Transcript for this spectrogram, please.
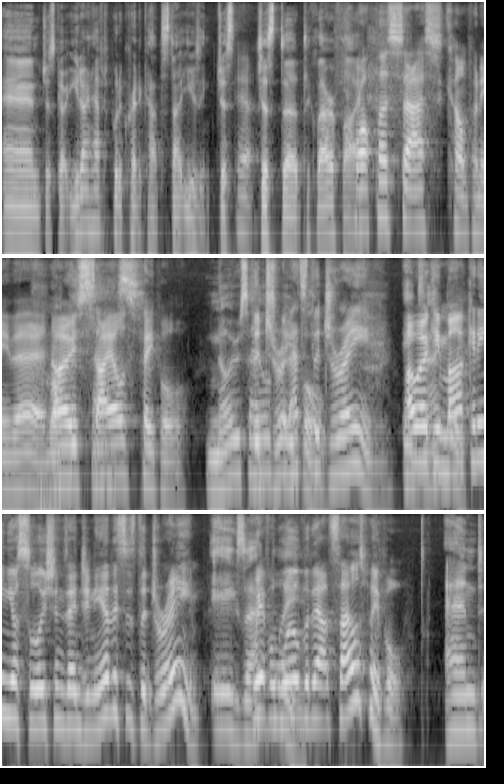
and just go. You don't have to put a credit card to start using. Just, Yeah. just uh, to clarify, Proper SaaS company there. no Proper SaaS. salespeople. No sales dr- that's the dream. I work in marketing. You're solutions engineer. This is the dream. Exactly. We have a world without salespeople. and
